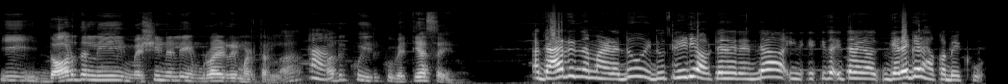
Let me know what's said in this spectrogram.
ಈ ದಾರದಲ್ಲಿ ಮೆಷಿನ್ ಅಲ್ಲಿ ಎಂಬ್ರಾಯ್ಡ್ರಿ ಮಾಡ್ತಾರಲ್ಲ ಹಾ. ಅದಕ್ಕೂ ಇದಕ್ಕೂ ವ್ಯತ್ಯಾಸ ಏನು? ಆ ದಾರದಿಂದ ಮಾಡೋದು ಇದು ತ್ರೀ ಡಿ ಔಟ್ಲೈನರ್ ಇಂದ ಈ ತರ ಗೆರೆಗಳು ಹಾಕೋಬೇಕು.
